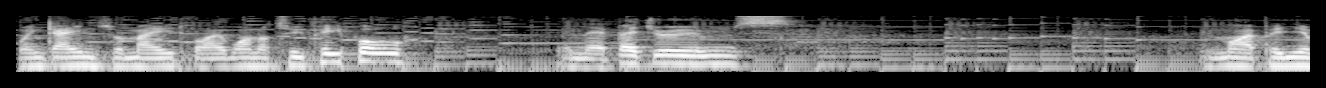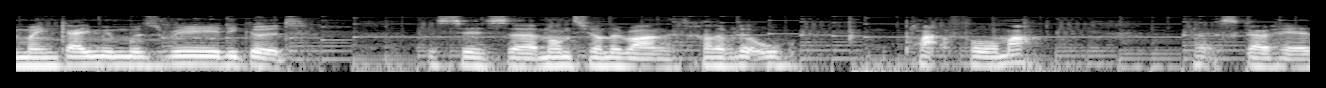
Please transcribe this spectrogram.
when games were made by one or two people in their bedrooms. In my opinion, when gaming was really good. This is uh, Monty on the Run. It's kind of a little platformer. Let's go here.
